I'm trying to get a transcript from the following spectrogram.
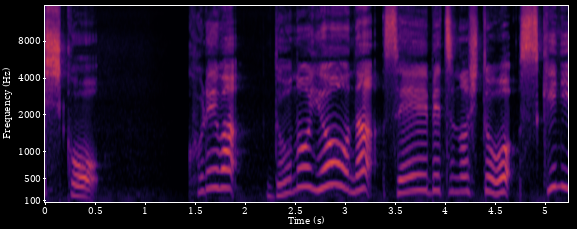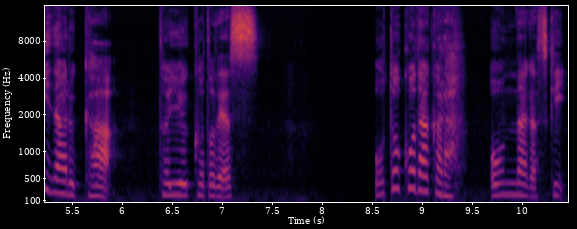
思考これはどのような性別の人を好きになるかということです男だから女が好き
